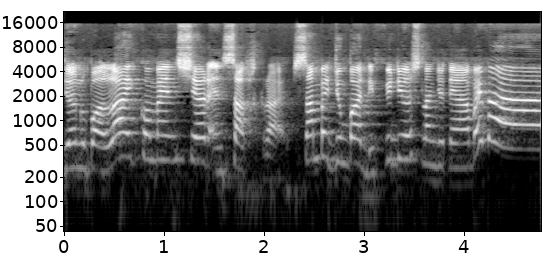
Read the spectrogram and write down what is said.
Jangan lupa like, comment, share, and subscribe. Sampai jumpa di video selanjutnya. Bye-bye!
